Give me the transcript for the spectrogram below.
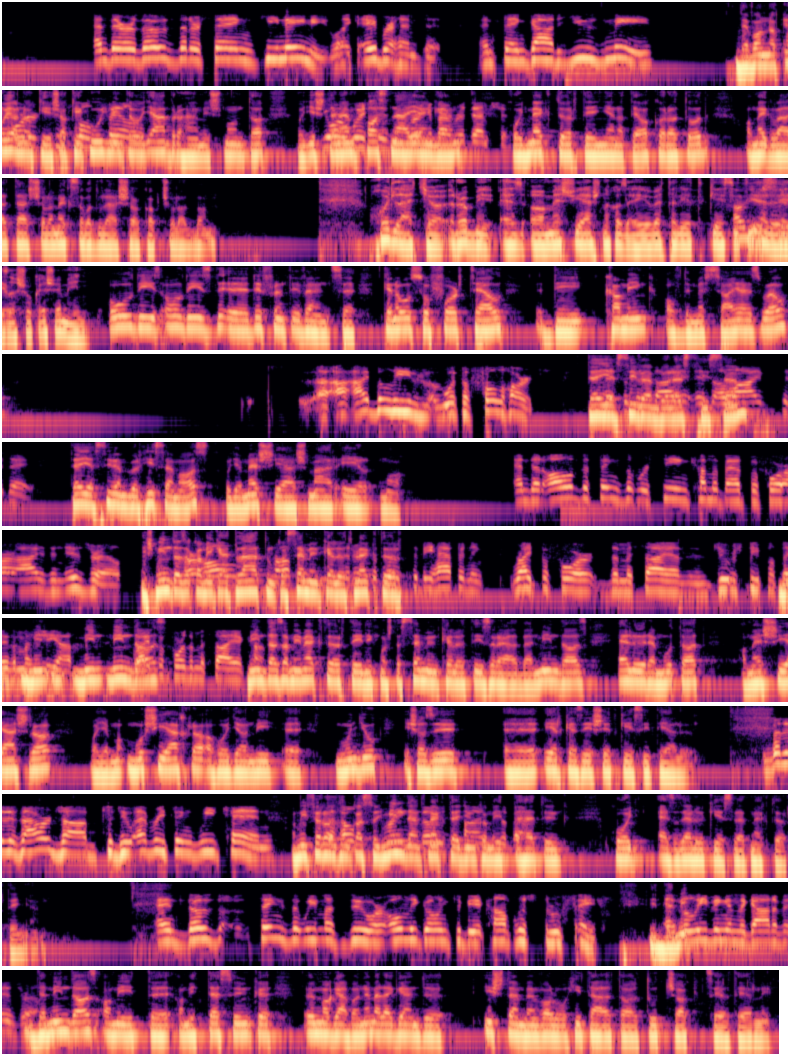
And there are those that are saying hineni, like Abraham did and saying, God, use me de vannak olyanok is, akik úgy, mint ahogy Ábrahám is mondta, hogy Istenem, használj engem, hogy megtörténjen a te akaratod a megváltással, a megszabadulással kapcsolatban. Hogy látja, Rabbi, ez a messiásnak az eljövetelét készíti elő ez a sok esemény? All these, all these uh, different events uh, can also foretell the coming of the Messiah as well. I believe with a full heart teljes szívemből ezt hiszem, teljes szívemből hiszem azt, hogy a messiás már él ma. And that all of the things that we're seeing come about before our eyes in Israel és mindazok, amiket látunk a szemünk előtt megtört, mindaz, mindaz, ami megtörténik most a szemünk előtt Izraelben, mindaz előre mutat a messiásra, vagy a mosiákra, ahogyan mi eh, mondjuk, és az ő eh, érkezését készíti elő. But it is our job to do everything we can. A mi feladatunk az, hogy mindent megtegyünk, amit tehetünk, hogy ez az előkészület megtörténjen. And those things that we must do are only going to be accomplished through faith de and mi, believing in the God of Israel. De mindaz, amit, eh, amit teszünk, önmagában nem elegendő, Istenben való hitáltal tud csak célt érni.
